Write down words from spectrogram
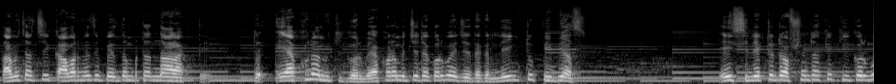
তা আমি চাচ্ছি কাভার পেজে পেজ নাম্বারটা না রাখতে। তো এখন আমি কি করব? এখন আমি যেটা করব এই যে দেখেন লিঙ্ক টু প্রিভিয়াস এই সিলেক্টেড অপশনটাকে কি করব?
